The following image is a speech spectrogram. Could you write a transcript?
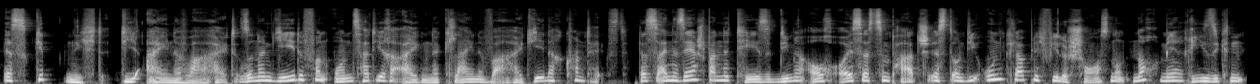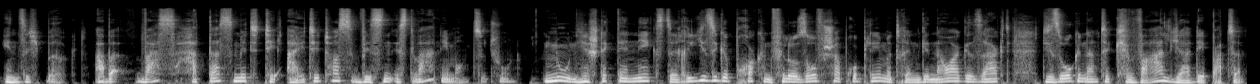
es gibt nicht die eine Wahrheit, sondern jede von uns hat ihre eigene kleine Wahrheit, je nach Kontext. Das ist eine sehr spannende These, die mir auch äußerst sympathisch ist und die unglaublich viele Chancen und noch mehr Risiken in sich birgt. Aber was hat das mit Theaetetos Wissen ist Wahrnehmung zu tun? Nun, hier steckt der nächste riesige Brocken philosophischer Probleme drin, genauer gesagt die sogenannte Qualia-Debatte.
